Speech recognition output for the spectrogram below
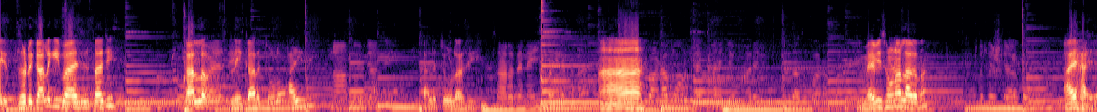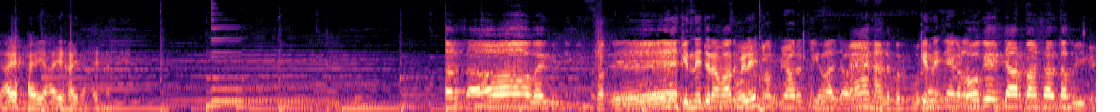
ਇਹ ਤੁਹਾਡੇ ਕੱਲ ਕੀ ਪਾਇਆ ਸੀ ਉਸਤਾਦ ਜੀ? ਕੱਲ ਨਹੀਂ ਕੱਲ ਚੋਲਾ ਆਈ ਸੀ? ਨਾ ਦੂਜਾ ਸੀ ਕੱਲ ਚੋਲਾ ਸੀ। ਸਾਰਾ ਦਿਨ ਨਹੀਂ ਪਾਈ ਰੱਖਣਾ। ਹਾਂ। ਬਾਣਾ ਪਾਉਣ ਰੱਖਣਾ ਜੇ ਮਾਰੇ 10 12 ਪਾਣੇ ਮੈਂ ਵੀ ਸੋਹਣਾ ਲੱਗਦਾ। ਤੇ ਫਿਰ ਆਏ ਹਾਏ ਆਏ ਹਾਏ ਆਏ ਹਾਏ ਆਏ ਹਾਏ। ਵਾਹਿਗੁਰੂ ਜੀ ਕੀ ਫਤਿਹ। ਕਿੰਨੇ ਚਿਰਾਂ ਬਾਅਦ ਮਿਲੇ? ਪਿਆਰ ਕੀ ਹਾਲ ਚਾਲ? ਮੈਂ ਆਨੰਦਪੁਰ ਕਿੰਨੇ ਹੋ ਗਏ 4-5 ਸਾਲ ਤਾਂ ਹੋਈ ਗਏ।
